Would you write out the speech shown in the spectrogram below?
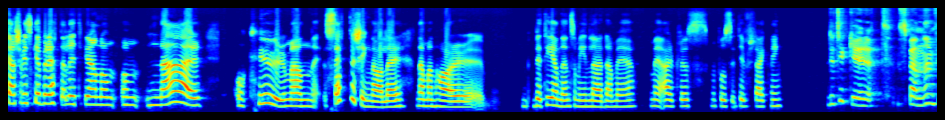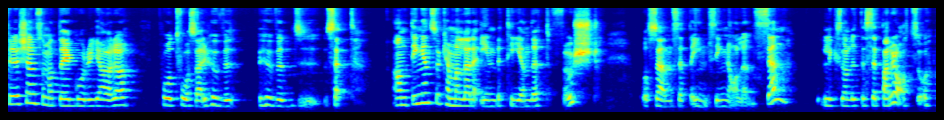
Kanske vi ska berätta lite grann om, om när och hur man sätter signaler när man har beteenden som är inlärda med, med R med positiv förstärkning. Det tycker jag är rätt spännande för det känns som att det går att göra på två så här huvud, huvudsätt. Antingen så kan man lära in beteendet först och sen sätta in signalen sen, liksom lite separat så.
